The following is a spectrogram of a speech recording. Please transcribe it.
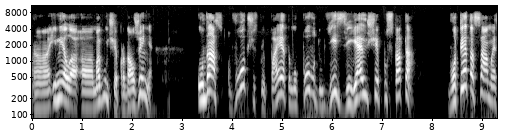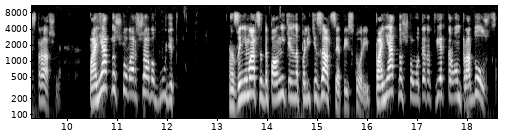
имело могучее продолжение – у нас в обществе по этому поводу есть зияющая пустота. Вот это самое страшное. Понятно, что Варшава будет заниматься дополнительно политизацией этой истории. Понятно, что вот этот вектор, он продолжится.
